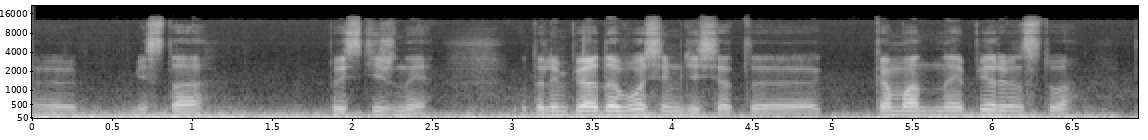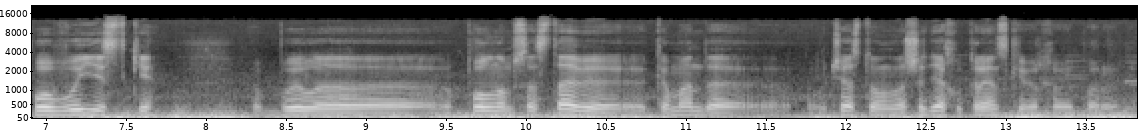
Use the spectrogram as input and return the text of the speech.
э, места престижные. Вот Олимпиада 80, э, командное первенство по выездке было в полном составе. Команда участвовала на лошадях украинской верховой породы.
